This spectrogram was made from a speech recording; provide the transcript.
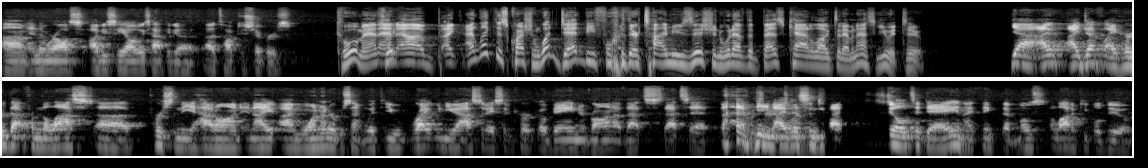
Um, and then we're also obviously always happy to uh, talk to shippers. Cool, man. And uh, I, I, like this question. What dead before their time musician would have the best catalog today? I'm going to ask you it too. Yeah, I, I, definitely heard that from the last uh, person that you had on, and I, I'm 100% with you. Right when you asked it, I said Kurt Cobain, Nirvana. That's that's it. I mean, I listen to that still today, and I think that most a lot of people do.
